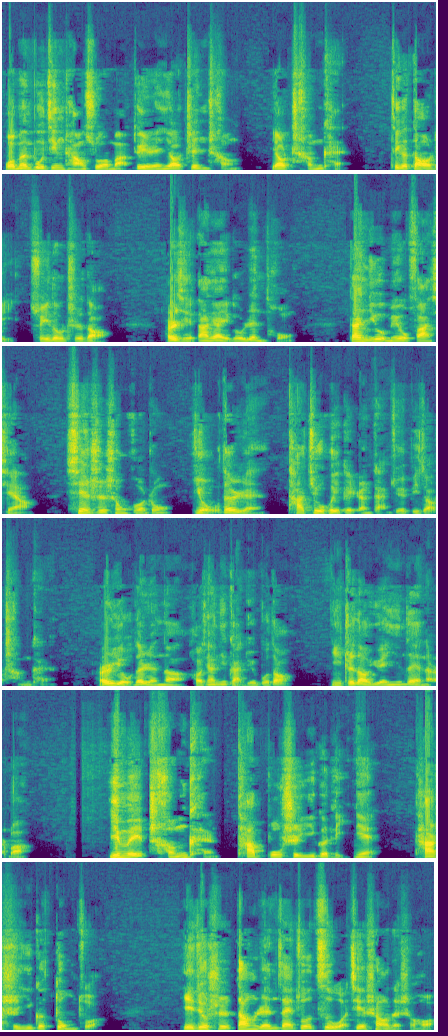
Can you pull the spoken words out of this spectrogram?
我们不经常说嘛，对人要真诚，要诚恳，这个道理谁都知道，而且大家也都认同。但你有没有发现啊？现实生活中，有的人他就会给人感觉比较诚恳，而有的人呢，好像你感觉不到。你知道原因在哪儿吗？因为诚恳它不是一个理念。它是一个动作，也就是当人在做自我介绍的时候，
